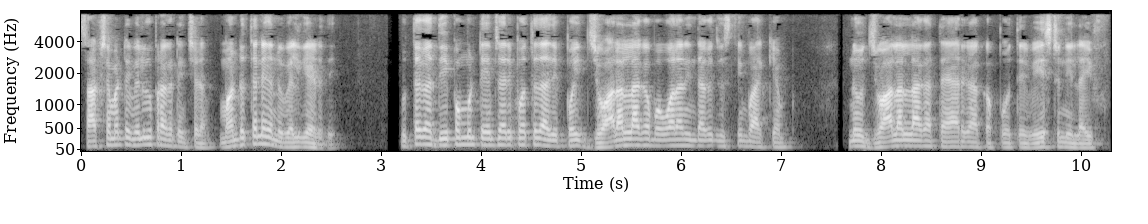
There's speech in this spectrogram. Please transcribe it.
సాక్ష్యం అంటే వెలుగు ప్రకటించడం. మండుతేనే నువ్వు వెలిగేది ఉత్తగా దీపం ఉంటే ఏం సరిపోతుంది? అది పోయి జ్వాలల్లాగా పోవాలని ఇందాక చూస్తే వాక్యం. నువ్వు జ్వాలల్లాగా తయారు కాకపోతే వేస్ట్ నీ లైఫ్.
